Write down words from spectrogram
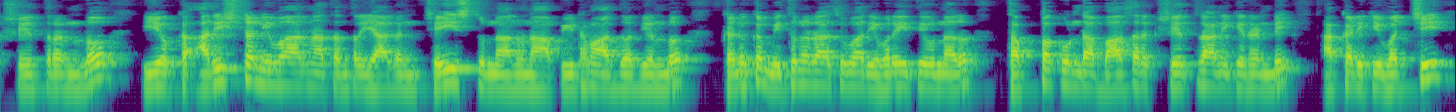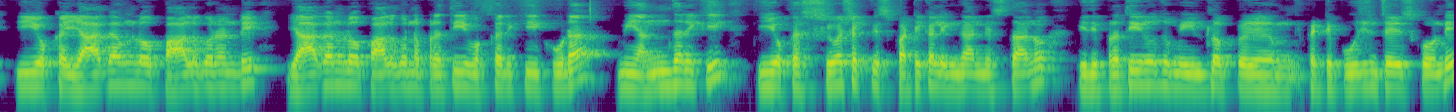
క్షేత్రంలో ఈ యొక్క అరిష్ట నివారణ తంత్ర యాగం చేయిస్తున్నాను నా పీఠం ఆధ్వర్యంలో. కనుక మిథున రాశి వారు ఎవరైతే ఉన్నారో తప్పకుండా బాసర క్షేత్రానికి రండి. అక్కడికి వచ్చి ఈ యొక్క యాగంలో పాల్గొనండి. యాగంలో పాల్గొన్న ప్రతి ఒక్కరికి కూడా మీ అందరికీ ఈ యొక్క శివశక్తి స్ఫటిక లింగాన్ని ఇస్తాను. ఇది ప్రతిరోజు మీ ఇంట్లో పెట్టి పూజన చేసుకోండి.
